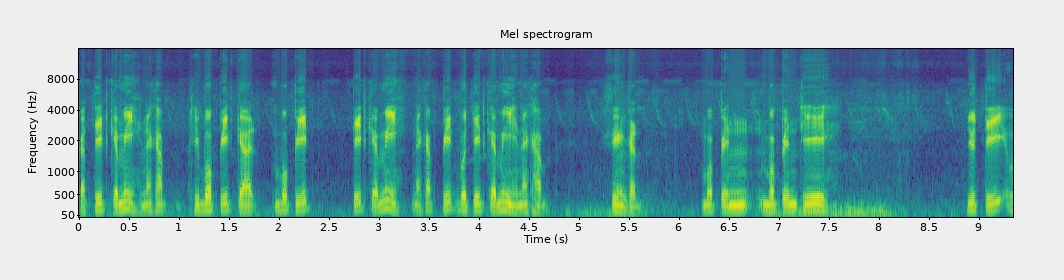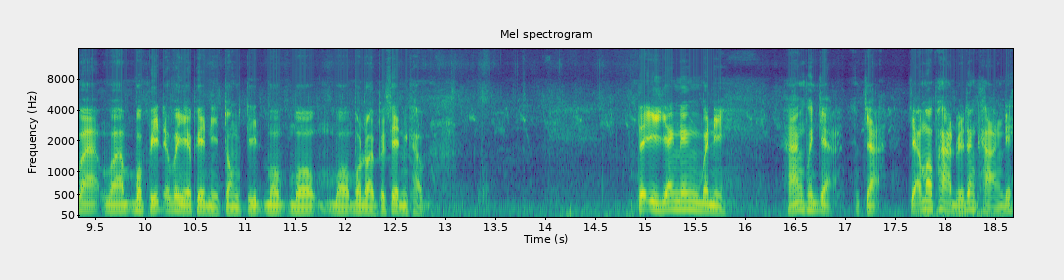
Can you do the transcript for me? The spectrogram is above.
กะติดก็มีนะครับ ที่บ่ปิดก็บ่ปิดติดก็มีนะครับ ปิดบ่ติดก็มีนะครับ ซึ่งก็บ่เป็นบ่เป็นที่ ยุติว่าว่าบ่ปิดอวัยวะเพศนี่ต้องติดบ่บ่บ่บ่ร้อยเปอร์เซ็นต์ครับ แต่อีกอย่างหนึ่งบัดนี้หางเพิ่นจะจะจะเอามาพาดไว้ทั้งขางเด้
